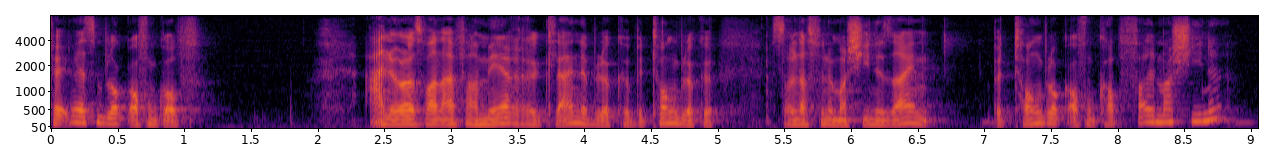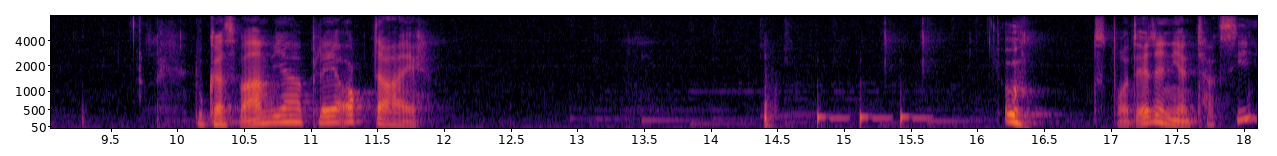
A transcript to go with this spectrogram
fällt mir jetzt ein Block auf den Kopf. Ah, ne, das waren einfach mehrere kleine Blöcke, Betonblöcke. Was soll das für eine Maschine sein? Betonblock auf den Kopffallmaschine? Lukas waren wir, Player Octai. Uh, was baut der denn hier? Ein Taxi?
